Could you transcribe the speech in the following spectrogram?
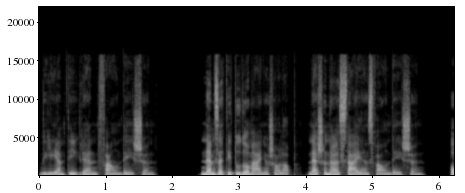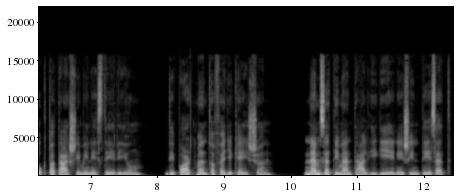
William T. Grant Foundation, Nemzeti Tudományos Alap, National Science Foundation, Oktatási Minisztérium, Department of Education, Nemzeti Mentálhigiénés Intézet,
